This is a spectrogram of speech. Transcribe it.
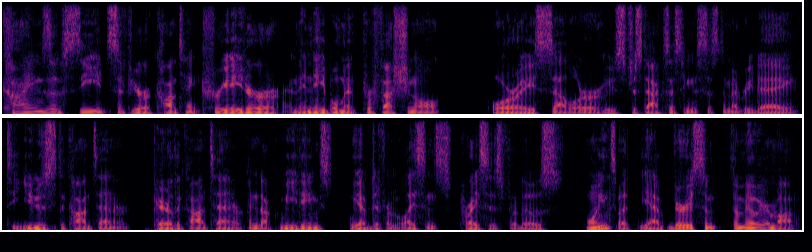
kinds of seats. If you're a content creator, an enablement professional, or a seller who's just accessing the system every day to use the content or prepare the content or conduct meetings, we have different license prices for those points. But yeah, very sim- familiar model.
